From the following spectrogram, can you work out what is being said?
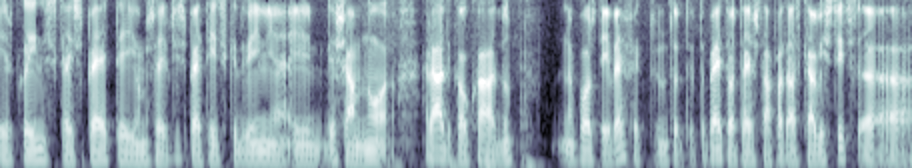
ir klīniskais pētījums vai ir izpētīts, kad viņa ir tiešām no, rāda kaut kādu nu, pozitīvu efektu, tad, tad pētot tieši tāpatās kā viss cits uh,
